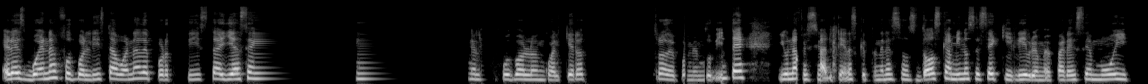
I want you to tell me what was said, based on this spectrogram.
eres buena futbolista, buena deportista, ya sea en el fútbol o en cualquier otro deporte y una profesional. Tienes que tener esos dos caminos, ese equilibrio. Me parece muy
